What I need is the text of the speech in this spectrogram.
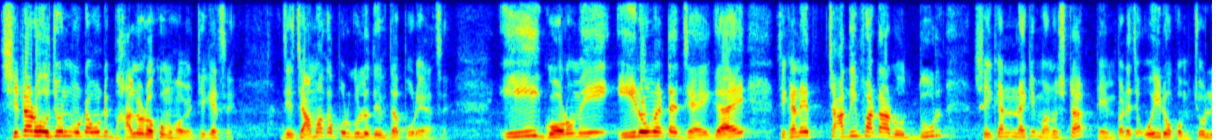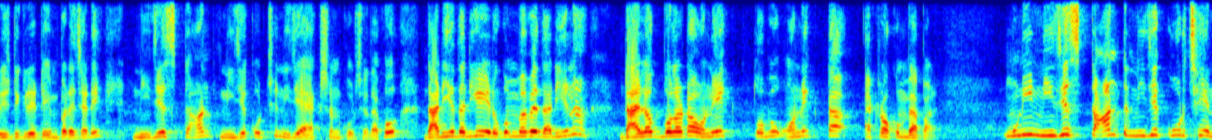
সেটার ওজন মোটামুটি ভালো রকম হবে, ঠিক আছে? যে জামা কাপড়গুলো দেবদা পরে আছে। এই গরমে এইরকম একটা জায়গায় যেখানে চাঁদি ফাটা রোদ্দুর সেইখানে নাকি মানুষটা টেম্পারেচার ওই রকম চল্লিশ ডিগ্রি টেম্পারেচারে নিজে স্টান্ট নিজে করছে, নিজে অ্যাকশন করছে। দেখো, দাঁড়িয়ে দাঁড়িয়ে এরকমভাবে দাঁড়িয়ে না ডায়লগ বলাটা অনেক, তবে অনেকটা একরকম ব্যাপার। উনি নিজে স্টান্ট নিজে করছেন।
